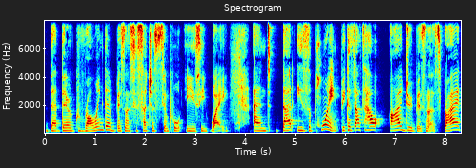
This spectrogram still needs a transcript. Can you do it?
that they're growing their business in such a simple, easy way. And that is the point because that's how I do business, right?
